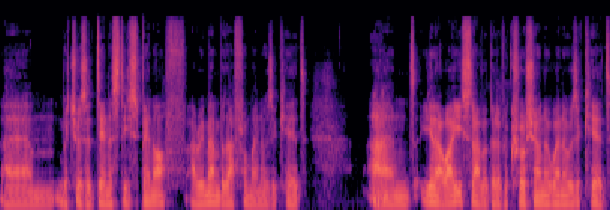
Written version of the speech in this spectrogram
um, which was a dynasty spin off. I remember that from when I was a kid. And, you know, I used to have a bit of a crush on her when I was a kid.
